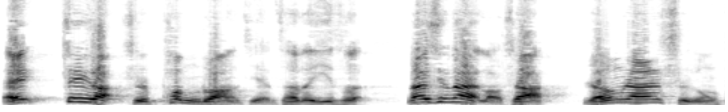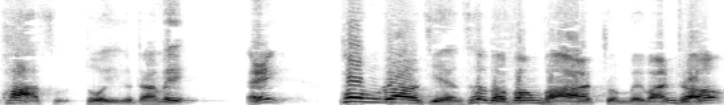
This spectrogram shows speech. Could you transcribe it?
哎，这个是碰撞检测的意思。那现在老师啊，仍然使用 pass 做一个占位。哎，碰撞检测的方法准备完成，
